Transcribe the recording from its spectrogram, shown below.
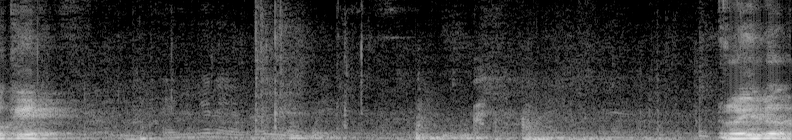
ഓക്കെ. റൈഡർ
